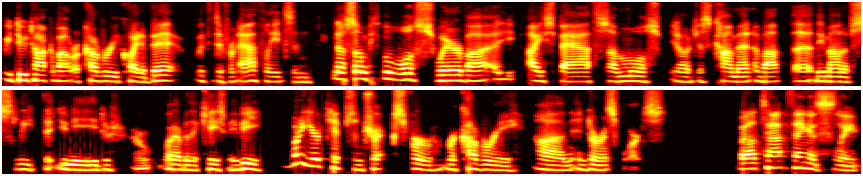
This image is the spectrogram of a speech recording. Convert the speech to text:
We do talk about recovery quite a bit with different athletes, and you know, some people will swear by ice baths. Some will, you know, just comment about the, the amount of sleep that you need, or whatever the case may be. What are your tips and tricks for recovery on endurance sports? Well, top thing is sleep.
